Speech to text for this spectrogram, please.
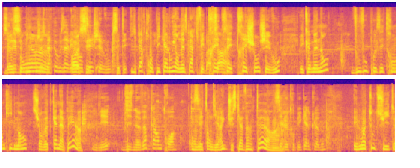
C'était c'est bon. bien. J'espère que vous avez Ouais, dansé chez vous. C'était hyper tropical. Oui, on espère qu'il fait bah très ça. très très chaud chez vous et que maintenant vous vous posez tranquillement sur votre canapé. Il est 19h43. On est en direct jusqu'à 20h. C'est le Tropical Club. Et moi tout de suite,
